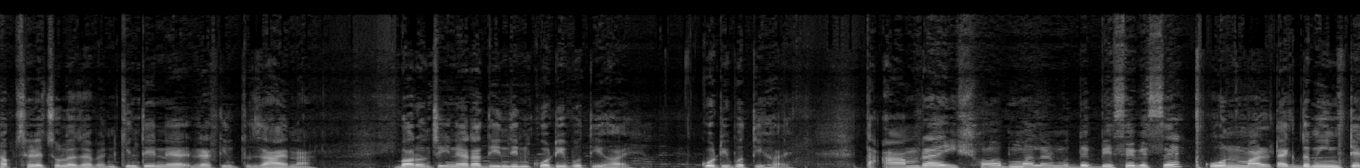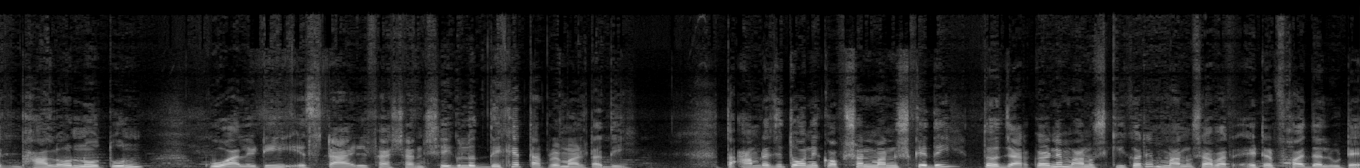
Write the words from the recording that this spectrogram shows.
সব ছেড়ে চলে যাবেন। কিন্তু এনারা কিন্তু যায় না। বরঞ্চ ইনারা দিন দিন কোটিপতি হয় কোটিপতি হয়। তা আমরা এই সব মালের মধ্যে বেছে বেছে কোন মালটা একদম ইনটেক ভালো, নতুন কোয়ালিটি স্টাইল ফ্যাশন সেইগুলো দেখে তারপরে মালটা দিই। তা আমরা যেহেতু অনেক অপশন মানুষকে দিই, তো যার কারণে মানুষ কি করে? মানুষ আবার এটার ফয়দা লুটে,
